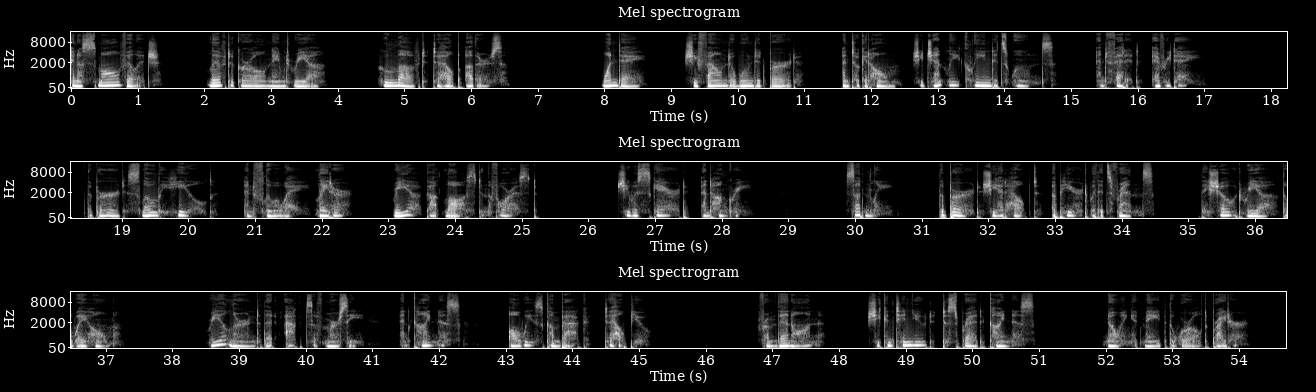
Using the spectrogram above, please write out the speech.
In a small village lived a girl named Ria who loved to help others. One day, she found a wounded bird and took it home. She gently cleaned its wounds and fed it every day. The bird slowly healed and flew away. Later, Ria got lost in the forest. She was scared and hungry. Suddenly, the bird she had helped appeared with its friends. They showed Ria the way home. Ria learned that acts of mercy and kindness always come back to help you. From then on, she continued to spread kindness, knowing it made the world brighter.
